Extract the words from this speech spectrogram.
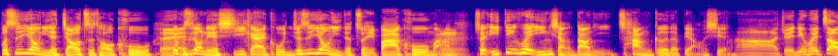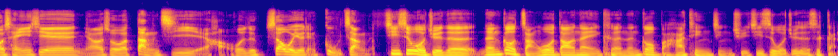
不是用你的脚趾头哭，又不是用你的膝盖哭，你就是用你的嘴巴哭嘛。嗯、所以一定会影响到你唱歌的表现啊，就一定会造成一些你要说宕机也好，或者稍微有点故障的。其实我觉得能够掌握到那一刻，能够把它听进去，其实我觉得是感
